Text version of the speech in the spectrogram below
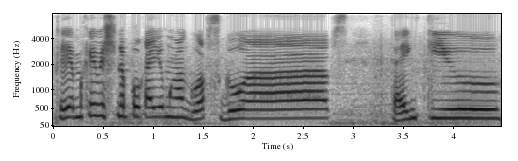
Kaya maki-wish na po kayo mga guwaps-guwaps. Thank you.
